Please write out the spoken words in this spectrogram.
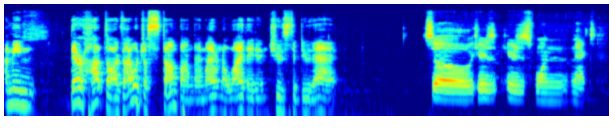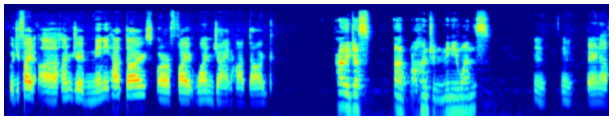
I mean, they're hot dogs. I would just stomp on them. I don't know why they didn't choose to do that. So here's here's one next. Would you fight a hundred mini hot dogs or fight one giant hot dog? Probably just uh, a hundred mini ones. Hmm, fair enough.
